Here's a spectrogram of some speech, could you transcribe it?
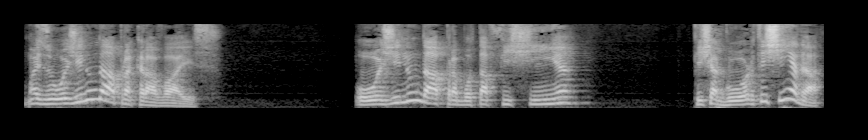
Mas hoje não dá para cravar isso. Hoje não dá para botar fichinha, ficha gorda, fichinha dá.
